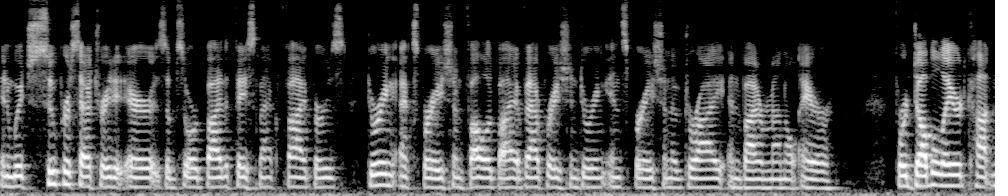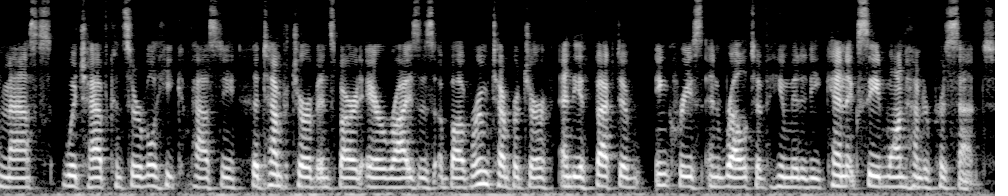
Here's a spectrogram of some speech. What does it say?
in which supersaturated air is absorbed by the face mask fibers during expiration, followed by evaporation during inspiration of dry environmental air. For double layered cotton masks, which have considerable heat capacity, the temperature of inspired air rises above room temperature and the effective increase in relative humidity can exceed 100%.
